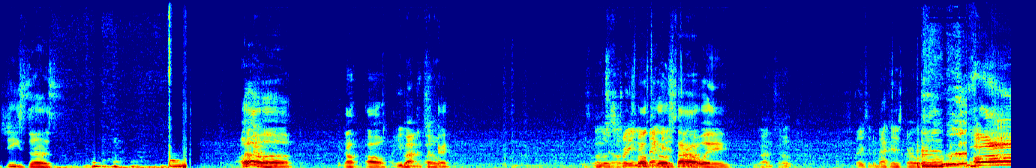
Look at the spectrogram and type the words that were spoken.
Jesus. Uh, don't. Oh, He about to choke. okay. It's gonna go straight in the back to of go his throat. sideways. He about to choke. Straight to the back of his throat. Oh!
